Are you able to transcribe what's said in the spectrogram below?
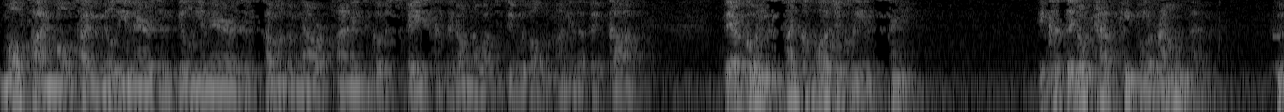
multi, multi millionaires and billionaires, and some of them now are planning to go to space because they don't know what to do with all the money that they've got, they are going psychologically insane because they don't have people around them who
